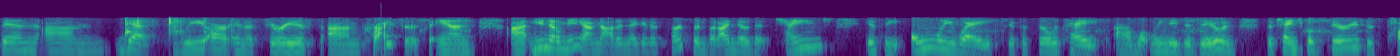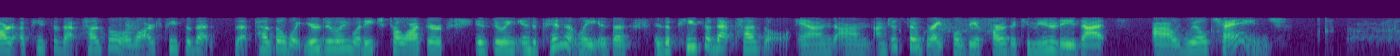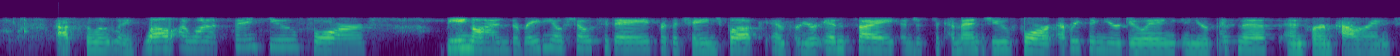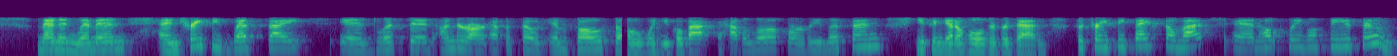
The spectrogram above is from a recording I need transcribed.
then um, yes, we are in a serious um, crisis. And uh, you know me, I'm not a negative person, but I know that change is the only way to facilitate um, what we need to do. And the Change Book series is part a piece of that puzzle, a large piece of that that puzzle. What you're doing, what each co-author is doing independently, is a is a piece of that puzzle. And um, I'm just so grateful to be a part of the community that uh, will change. Absolutely. Well, I want to thank you for being on the radio show today for the Change Book and for your insight, and just to commend you for everything you're doing in your business and for empowering men and women. And Tracee's website is listed under our episode info, so when you go back to have a look or re listen, you can get a hold of her then. So, Tracee, thanks so much, and hopefully, we'll see you soon.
